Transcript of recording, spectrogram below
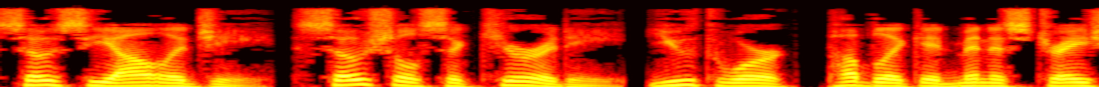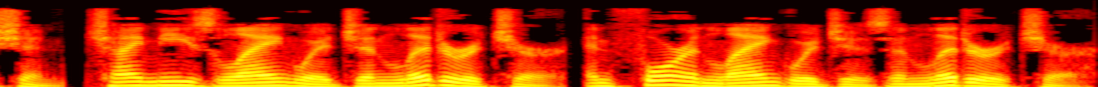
sociology, social security, youth work, public administration, Chinese language and literature, and foreign languages and literature.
